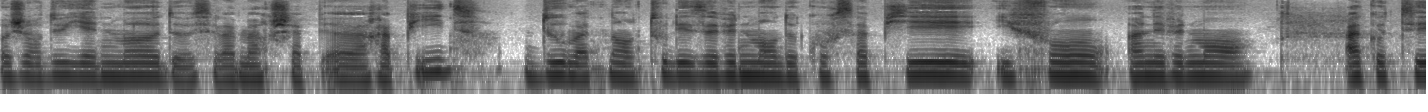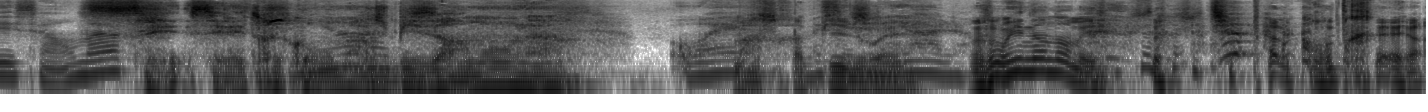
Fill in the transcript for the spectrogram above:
Aujourd'hui, il y a une mode, c'est la marche à- rapide. D'où maintenant tous les événements de course à pied, ils font un événement à côté, c'est en marche. C'est les trucs où on marche bizarrement là. Ouais, Marche rapide, c'est ouais. Oui, non, non, mais je dis pas le contraire.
